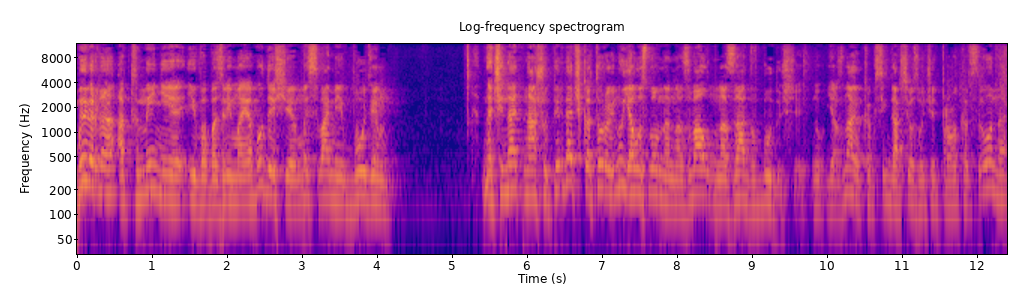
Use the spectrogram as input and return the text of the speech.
Мы, наверное, отныне и в обозримое будущее мы с вами будем начинать нашу передачу, которую, ну, я условно назвал «Назад в будущее». Ну, я знаю, как всегда, все звучит провокационно,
